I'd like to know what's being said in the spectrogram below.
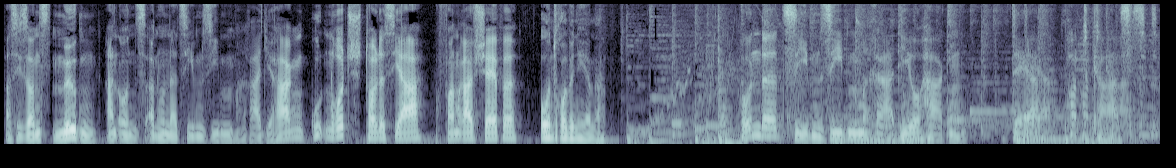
was Sie sonst mögen an uns, an 107.7 Radio Hagen. Guten Rutsch, tolles Jahr von Ralf Schäpe und Robin Hirmer. 107.7 Radio Hagen, der Podcast.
